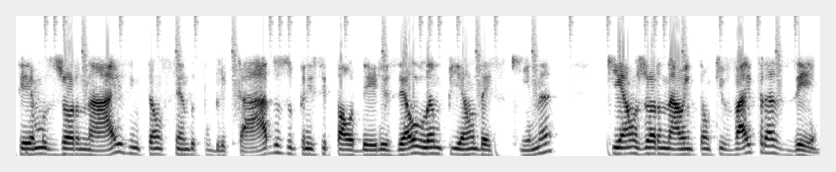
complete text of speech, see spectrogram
Temos jornais, então, sendo publicados, o principal deles é o Lampião da Esquina, que é um jornal, então, que vai trazer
